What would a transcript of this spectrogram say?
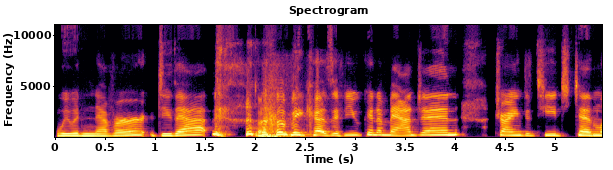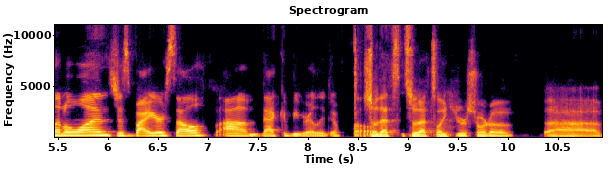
we would never do that because if you can imagine trying to teach 10 little ones just by yourself, um, that could be really difficult. so that's so that's like your sort of uh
